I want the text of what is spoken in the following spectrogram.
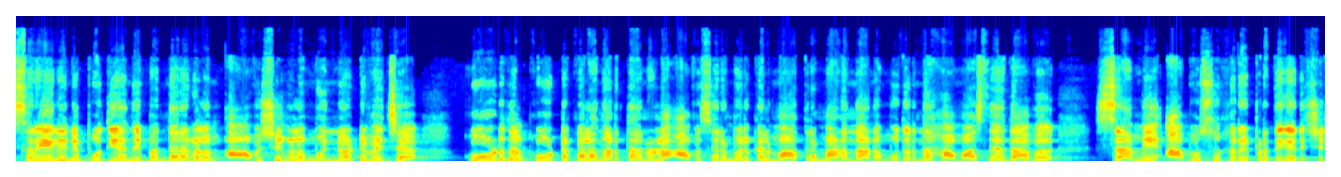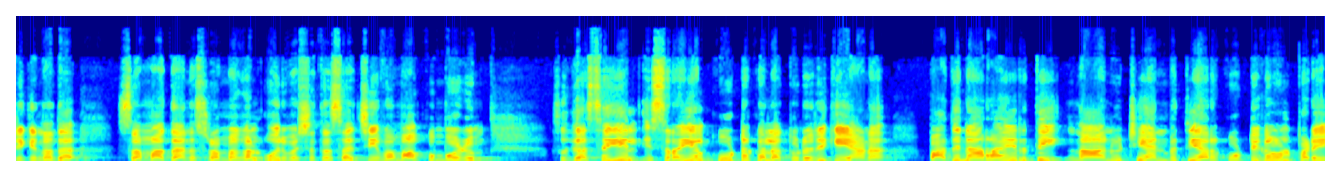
ഇസ്രയേലിന് പുതിയ നിബന്ധനകളും ആവശ്യങ്ങളും മുന്നോട്ട് വെച്ച് കൂടുതൽ കൂട്ടക്കൊല നടത്താനുള്ള അവസരമൊരുക്കൽ മാത്രമാണെന്നാണ് മുതിർന്ന ഹമാസ് നേതാവ് സമി അബു സുഹറി പ്രതികരിച്ചിരിക്കുന്നത്. സമാധാന ശ്രമങ്ങൾ ഒരു വശത്ത് സജീവമാക്കുമ്പോഴും ഗസയിൽ ഇസ്രായേൽ കൂട്ടക്കൊല തുടരുകയാണ്. പതിനാറായിരത്തി നാനൂറ്റി അൻപത്തിയാറ് കുട്ടികൾ ഉൾപ്പെടെ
